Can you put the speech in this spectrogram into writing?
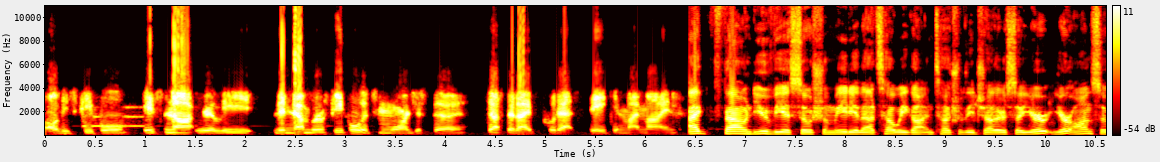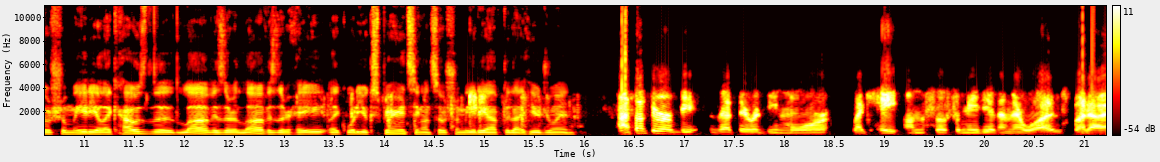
all these people. It's not really the number of people. It's more just the stuff that I put at stake in my mind. I found you via social media. That's how we got in touch with each other. So you're you're on social media. Like how's the love? Is there love? Is there hate? Like what are you experiencing on social media after that huge win? I thought there would be that there would be more like hate on the social media than there was, but uh,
